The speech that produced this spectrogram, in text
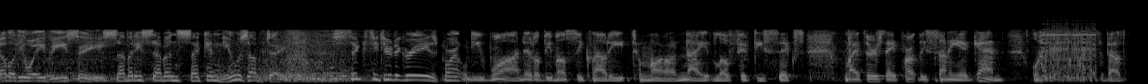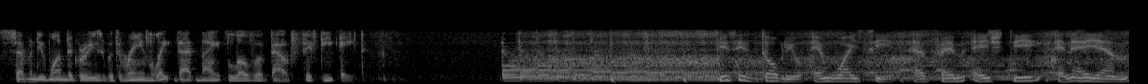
WABC 77 second news update. 62 degrees, partly one. It'll be mostly cloudy tomorrow night, low 56. By Thursday, partly sunny again. We'll have about 71 degrees with rain late that night, low of about 58. This is WNYC FM HD and AM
